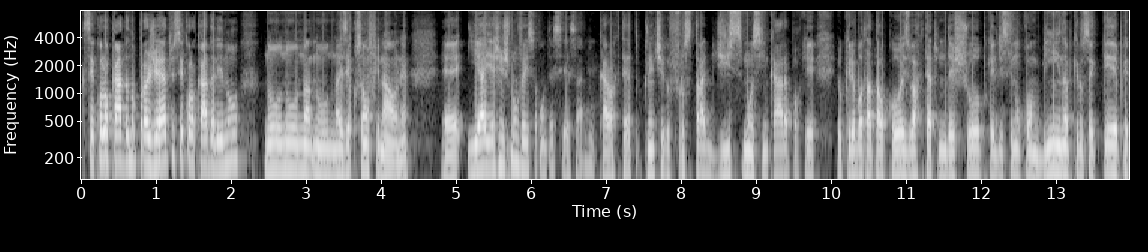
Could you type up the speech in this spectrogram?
ser colocada no projeto e ser colocada ali no, no, no, na, no na, execução final, né? É, e aí a gente não vê isso acontecer, sabe? O cara, o arquiteto, o cliente chega frustradíssimo, assim, cara, porque eu queria botar tal coisa e o arquiteto não deixou, porque ele disse que não combina, porque não sei o quê, porque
